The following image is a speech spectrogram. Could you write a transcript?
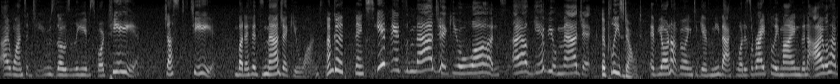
I wanted to use those leaves for tea. Just tea. But if it's magic you want, I'm good, thanks. if it's magic you want, I'll give you magic. Uh, please don't. If you're not going to give me back what is rightfully mine, then I will have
